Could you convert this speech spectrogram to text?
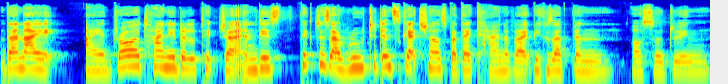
then I I draw a tiny little picture, and these pictures are rooted in sketch notes, but they're kind of like because I've been also doing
